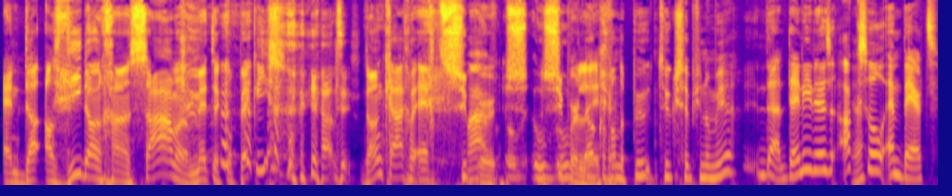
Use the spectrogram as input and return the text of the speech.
En da- als die dan gaan samen met de Kopeckis, ja, dan krijgen we echt Maar super, hoe- super welke leger. van de Tuks heb je nog meer? Nou, Danny dus, Axel en Bert.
